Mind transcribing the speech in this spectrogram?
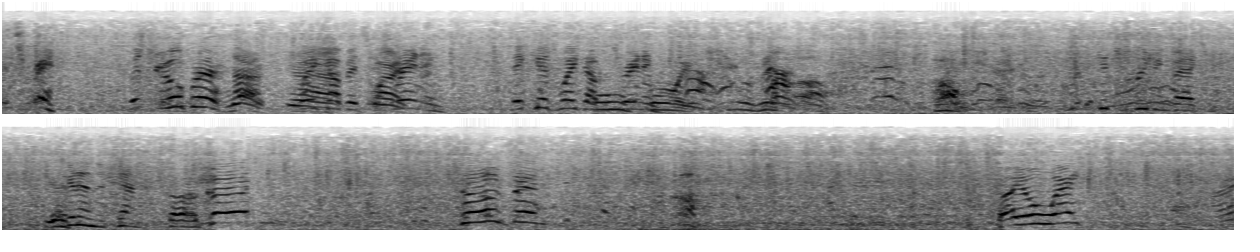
it's raining. Mr. Hooper, wake up. It's, it's raining. Hey, kids, wake up. It's raining. Oh. Oh. Get your sleeping bag. Get in the tent. Uh, good. Susan. Are you awake? I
